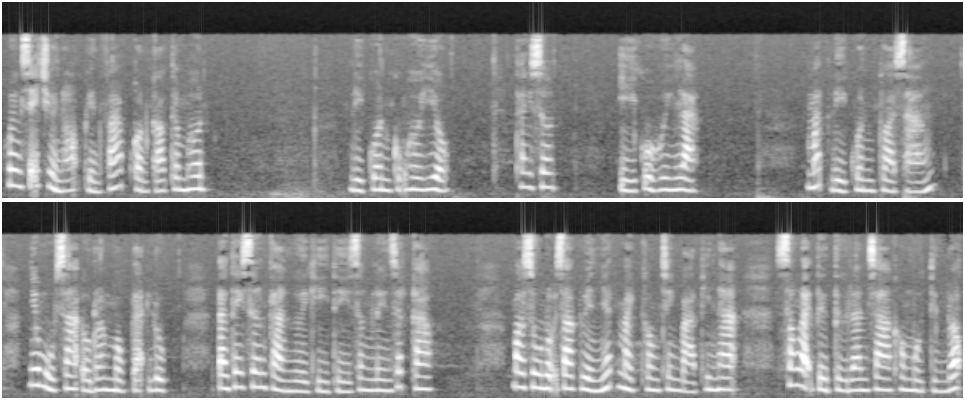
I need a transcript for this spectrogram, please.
Huynh sẽ chuyển họ quyền pháp còn cao thâm hơn. Lý Quân cũng hơi hiểu. Thanh Sơn, Ý của Huynh là, Mắt Lý Quân tỏa sáng, Như mù sa ở đoan mộc đại lục, Đằng Thanh Sơn cả người khí thế dâng lên rất cao. Mặc dù nội gia quyền nhất mạch không tranh bá thiên hạ Xong lại từ từ lan ra không một tiếng động.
